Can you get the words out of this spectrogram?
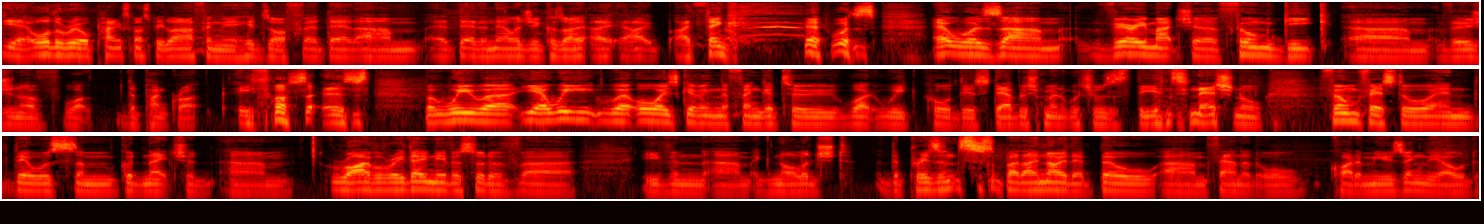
Yeah, all the real punks must be laughing their heads off at that um, at that analogy because I, I, I, think it was it was um, very much a film geek um, version of what the punk rock ethos is. But we were yeah we were always giving the finger to what we called the establishment, which was the International Film Festival, and there was some good natured um, rivalry. They never sort of. Uh, even um, acknowledged the presence, but I know that Bill um, found it all quite amusing. The old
